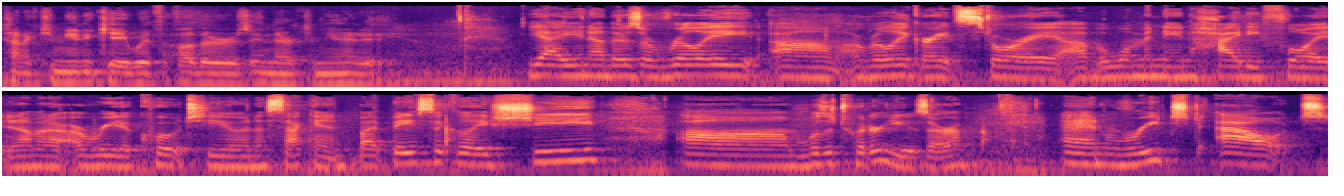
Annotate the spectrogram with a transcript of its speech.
kind of communicate with others in their community? Yeah, you know, there's a really um, a really great story of a woman named Heidi Floyd, and I'm going to read a quote to you in a second. But basically, she um, was a Twitter user and reached out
